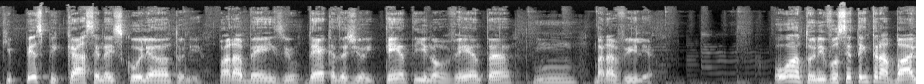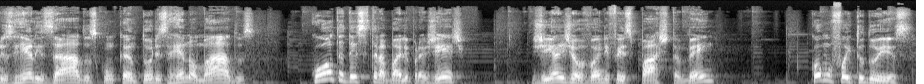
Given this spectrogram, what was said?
Que perspicácia na escolha, Anthony. Parabéns, viu? Décadas de 80 e 90, hum, maravilha. Ô Anthony, você tem trabalhos realizados com cantores renomados. Conta desse trabalho pra gente. Gian Giovanni fez parte também? Como foi tudo isso?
